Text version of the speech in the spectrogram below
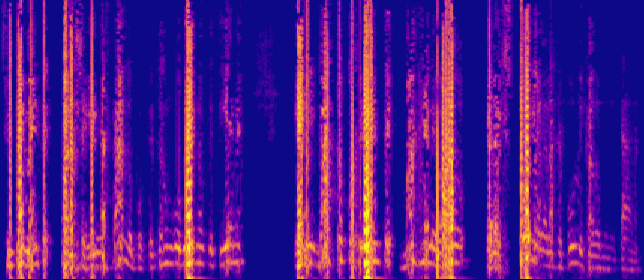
simplemente para seguir gastando, porque este es un gobierno que tiene el gasto corriente más elevado de la historia de la República Dominicana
